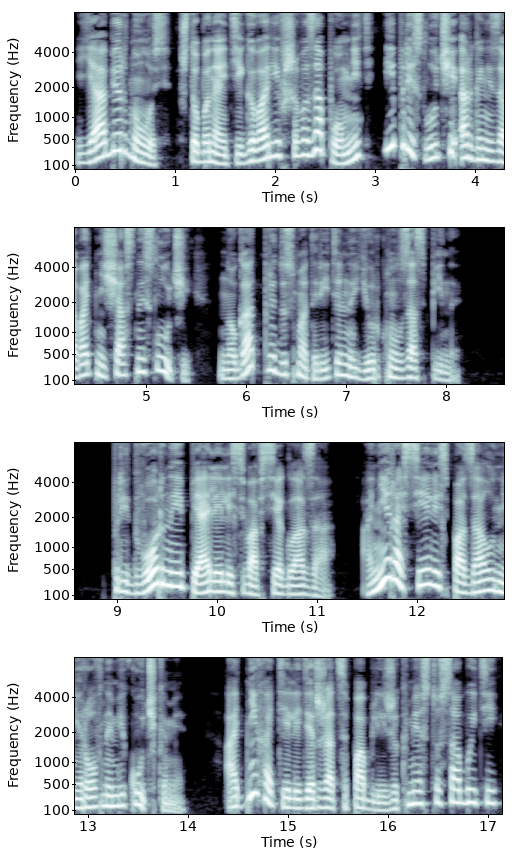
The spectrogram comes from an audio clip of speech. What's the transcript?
Я обернулась, чтобы найти говорившего, запомнить и при случае организовать несчастный случай, но гад предусмотрительно юркнул за спины. Придворные пялились во все глаза. Они расселись по залу неровными кучками. Одни хотели держаться поближе к месту событий,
